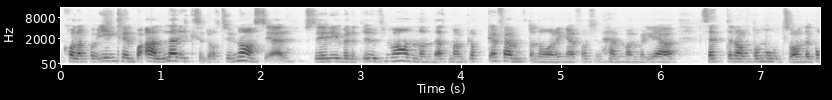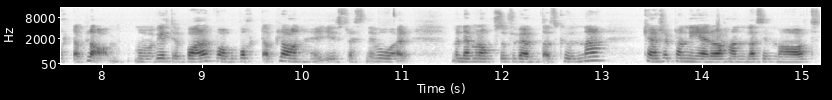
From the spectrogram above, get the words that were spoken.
kollar på egentligen på alla riksidrottsgymnasier så är det ju väldigt utmanande att man plockar 15-åringar från sin hemmamiljö, sätter dem på motsvarande bortaplan. Och man vet ju att bara att vara på bortaplan höjer ju stressnivåer. Men där man också förväntas kunna kanske planera och handla sin mat,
